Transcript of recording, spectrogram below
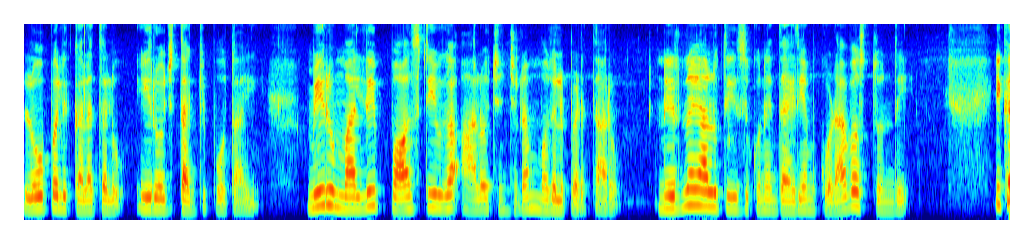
లోపలి కలతలు ఈరోజు తగ్గిపోతాయి. మీరు మళ్ళీ పాజిటివ్గా ఆలోచించడం మొదలు పెడతారు నిర్ణయాలు తీసుకునే ధైర్యం కూడా వస్తుంది. ఇక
